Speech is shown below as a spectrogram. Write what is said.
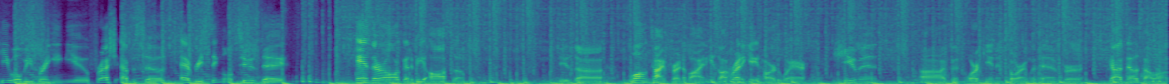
He will be bringing you fresh episodes every single Tuesday, and they're all going to be awesome. He's a longtime friend of mine. He's on Renegade Hardware, Human. Uh, I've been working and touring with him for God knows how long.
